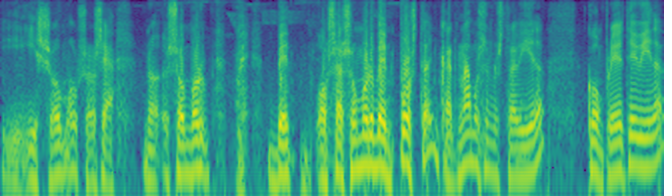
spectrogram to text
y, somos, o sea, no, somos, be, o sea, somos Benposta, encarnamos en nuestra vida como proyecto de vida,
